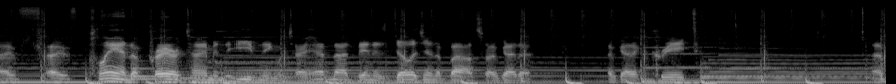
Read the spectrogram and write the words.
I've, I've planned a prayer time in the evening, which I have not been as diligent about. So I've got to, I've got to create a,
